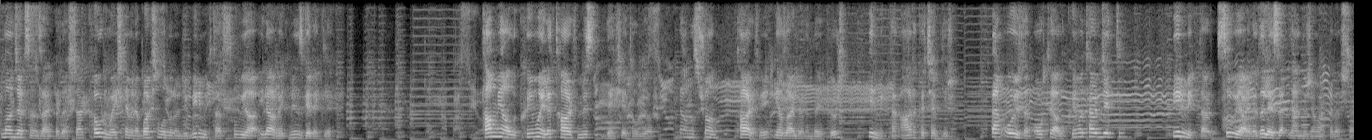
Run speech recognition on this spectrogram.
kullanacaksanız arkadaşlar kavurma işlemine başlamadan önce bir miktar sıvı yağ ilave etmeniz gerekli. Tam yağlı kıyma ile tarifimiz dehşet oluyor. Yalnız şu an tarifi yaz aylarında yapıyoruz. Bir miktar ağrı kaçabilir. Ben o yüzden orta yağlı kıyma tercih ettim. Bir miktar sıvı yağ ile de lezzetlendireceğim arkadaşlar.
